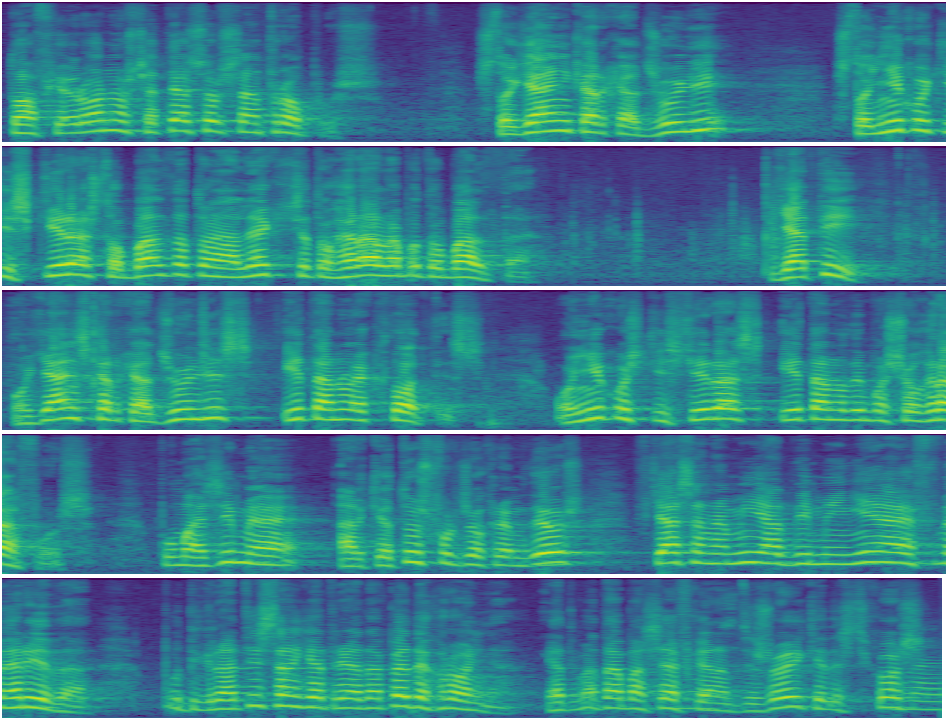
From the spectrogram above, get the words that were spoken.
το αφιερώνω σε τέσσερις ανθρώπους. Στο Γιάννη Καρκατζούλη, στον Νίκο Κισκύρα, στον Μπάλτα, τον Αλέξη και τον Χαράλαμπο τον Μπάλτα. Γιατί ο Γιάννης Καρκατζούλης ήταν ο εκδότης. Ο Νίκος Κισκύρας ήταν ο δημοσιογράφος που μαζί με αρκετούς φουρτζοκρεμδαίους φτιάσανε μια διμηνιαία εφημερίδα που την κρατήσαν για 35 χρόνια. Γιατί μετά μας έφυγαν από τη ζωή και δυστυχώς Ναι,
